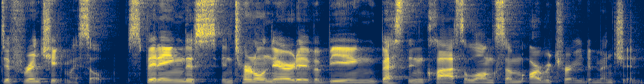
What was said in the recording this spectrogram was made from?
differentiate myself, spinning this internal narrative of being best in class along some arbitrary dimension.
